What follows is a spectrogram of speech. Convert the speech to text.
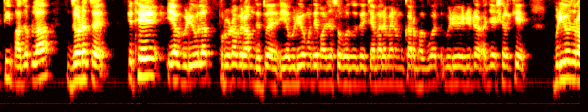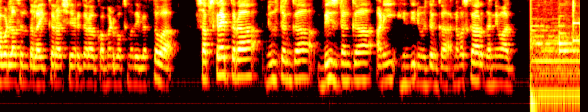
ती भाजपला जडच आहे. इथे या व्हिडिओला पूर्णविराम देतोय. या व्हिडिओमध्ये माझ्यासोबत होते cameraman Omkar Bhagwat video editor Ajay Shelke. Video जर आवडला असेल तर लाईक करा शेअर करा कॉमेंट बॉक्समध्ये व्यक्त व्हा. सबस्क्राईब करा न्यूज डंका बीज डंका आणि हिंदी न्यूज डंका. नमस्कार धन्यवाद.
